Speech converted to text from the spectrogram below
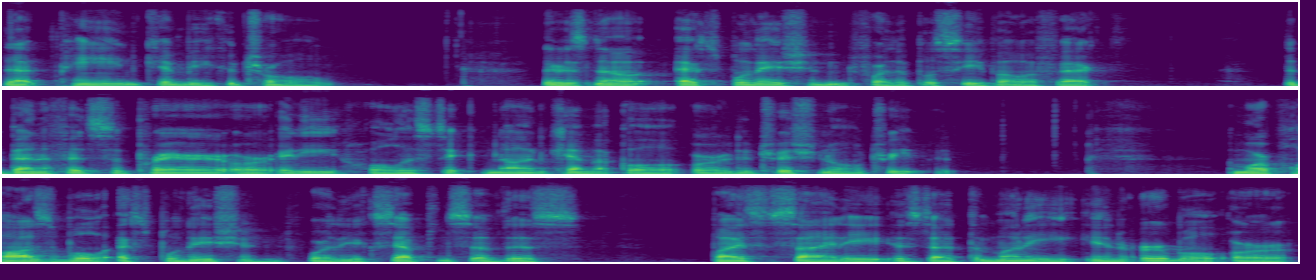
that pain can be controlled. There is no explanation for the placebo effect, the benefits of prayer, or any holistic non chemical or nutritional treatment. A more plausible explanation for the acceptance of this by society is that the money in herbal or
